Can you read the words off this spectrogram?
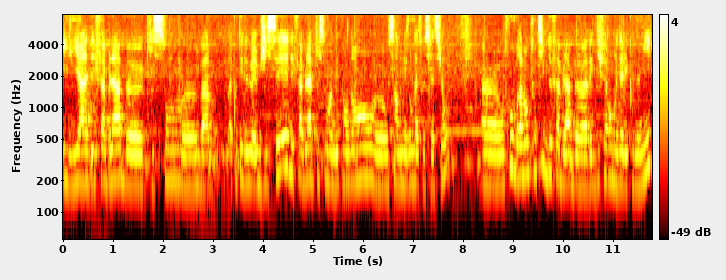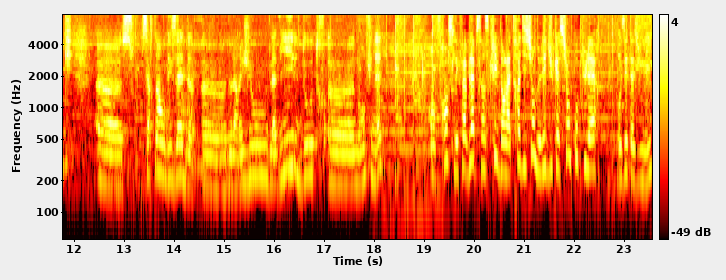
Il y a des Fab Labs euh, qui sont bah, à côté de MJC, des Fab Labs qui sont indépendants au sein de maisons d'associations. On trouve vraiment tout type de Fab Labs avec différents modèles économiques. Euh, certains ont des aides euh, de la région, de la ville, d'autres euh, n'ont aucune aide. En France, les Fab Labs s'inscrivent dans la tradition de l'éducation populaire. Aux États-Unis,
